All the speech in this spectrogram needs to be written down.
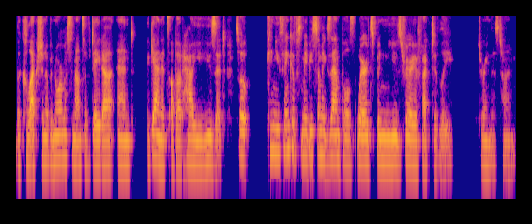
the collection of enormous amounts of data. And again, it's about how you use it. So, can you think of maybe some examples where it's been used very effectively during this time?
